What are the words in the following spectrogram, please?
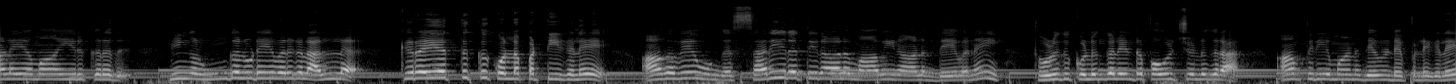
ஆலயமாய் இருக்கிறது நீங்கள் உங்களுடையவர்கள் அல்ல கிரயத்துக்கு கொல்லப்பட்டீர்களே. ஆகவே உங்க சரீரத்தினாலும் ஆவியினாலும் தேவனை தொழுது கொள்ளுங்கள் என்று பவுல் சொல்லுகிறார். ஆம் பிரியமான தேவனுடைய பிள்ளைகளே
